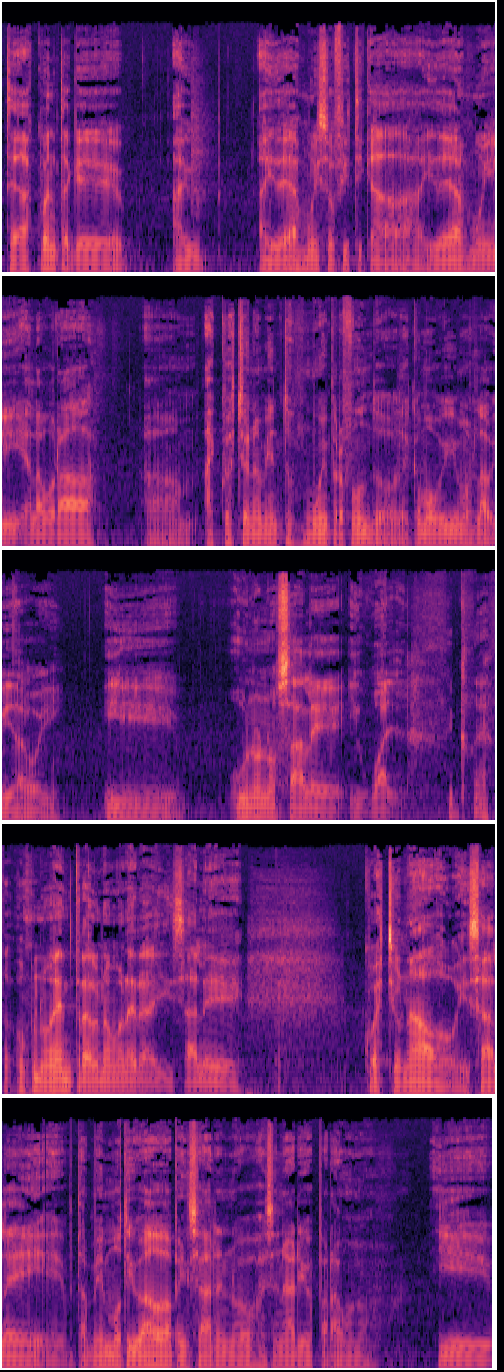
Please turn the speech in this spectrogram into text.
te das cuenta que hay, ideas muy sofisticadas, ideas muy elaboradas, um, hay cuestionamientos muy profundos de cómo vivimos la vida hoy. Y uno no sale igual. uno entra de una manera y sale cuestionado y sale también motivado a pensar en nuevos escenarios para uno. Y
